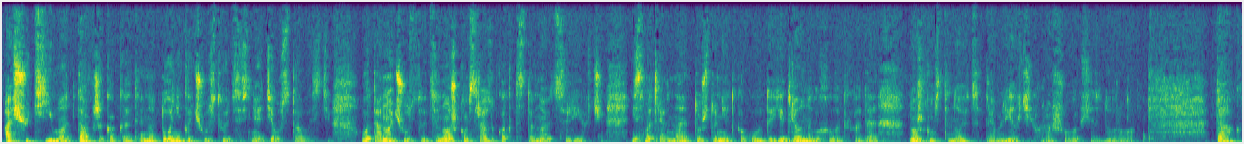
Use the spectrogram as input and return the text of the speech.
ощутимо, так же, как и от винотоника, чувствуется снятие усталости. Вот оно чувствуется ножкам, сразу как-то становится легче. Несмотря на то, что нет какого-то ядреного холодка, да, ножкам становится прям легче, хорошо, вообще здорово. Так,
